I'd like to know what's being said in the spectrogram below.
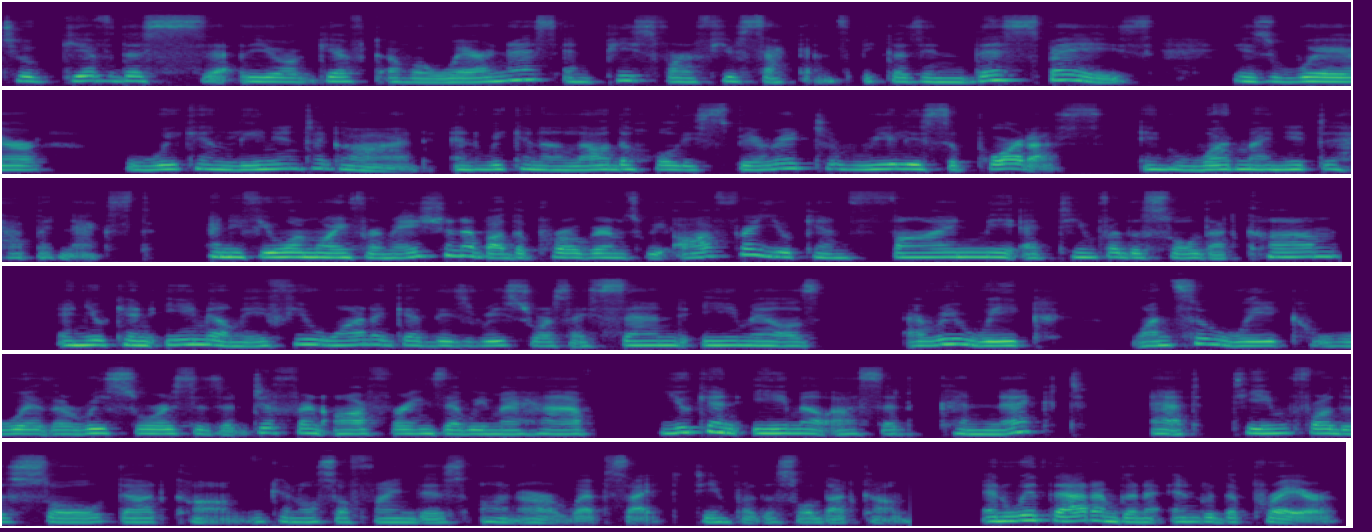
to give this your gift of awareness and peace for a few seconds, because in this space is where we can lean into God and we can allow the Holy Spirit to really support us in what might need to happen next. And if you want more information about the programs we offer, you can find me at teamforthesoul.com. And you can email me if you want to get these resources. I send emails every week, once a week, with the resources of different offerings that we may have. You can email us at connect at teamforthesoul.com. You can also find this on our website, teamforthesoul.com. And with that, I'm going to end with a prayer.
